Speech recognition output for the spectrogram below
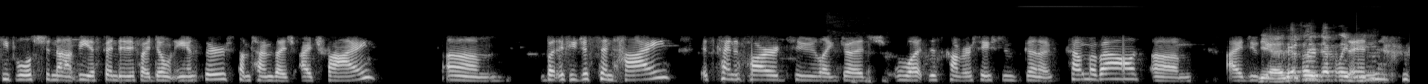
people should not be offended if I don't answer. Sometimes I I try, um, but if you just send hi, it's kind of hard to like judge what this conversation is gonna come about. Um, I do. Yeah, definitely, definitely. And,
